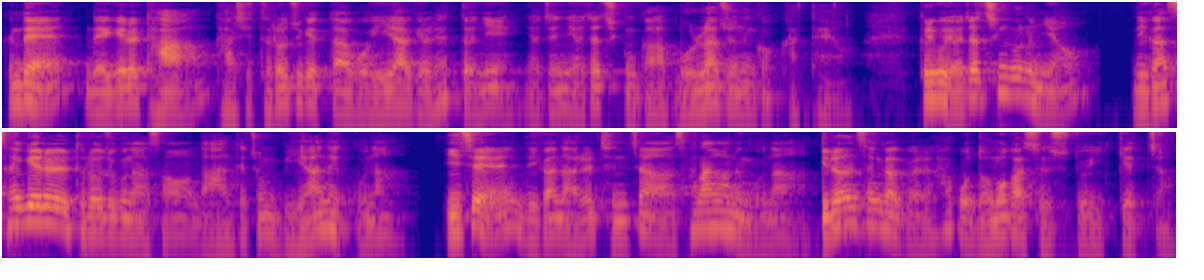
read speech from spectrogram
근데 네 개를 다 다시 들어주겠다고 이야기를 했더니 여전히 여자친구가 몰라주는 것 같아요. 그리고 여자친구는요 네가 세 개를 들어주고 나서 나한테 좀 미안했구나. 이제 네가 나를 진짜 사랑하는구나. 이런 생각을 하고 넘어갔을 수도 있겠죠.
